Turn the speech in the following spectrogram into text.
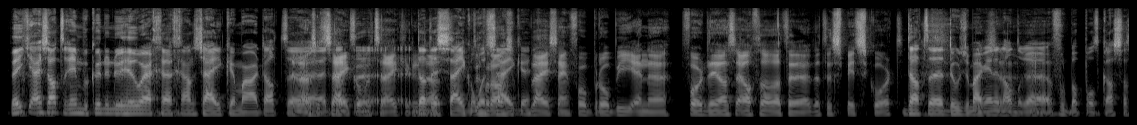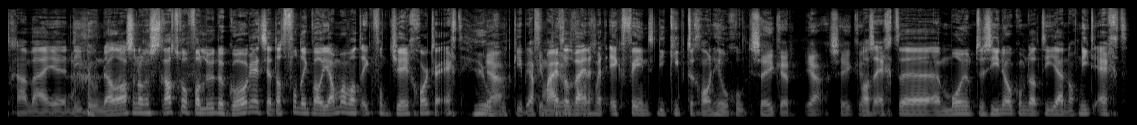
weet je, hij zat erin. We kunnen nu heel erg eh, gaan zeiken. Maar dat, dat is eh, het zeiken om eh, het zeiken, Dat inderdaad. is zeiken om het zeiken. blij zijn voor Brobby en eh, voor het Nederlandse elftal dat, er dat een spits scoort. Dat eh, doen ze maar Dus, in een eh, andere voetbalpodcast. Dat gaan wij eh, niet doen. Dan was er nog een strafschop van Ludo Goretz. Ja, dat vond ik wel jammer, want ik vond Jay Gorter echt heel Ja, goed keeper. Ja, voor mij heeft dat weinig met ik vind. Die keepte gewoon heel goed. Zeker, ja, zeker. was echt eh, mooi om te zien. Ook omdat hij ja, nog niet echt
